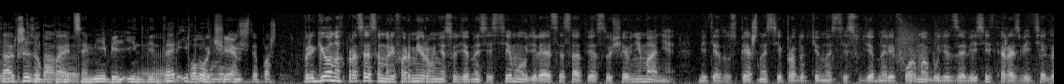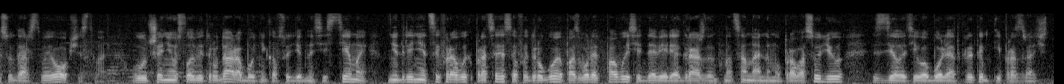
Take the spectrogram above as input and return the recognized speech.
Также закупается мебель, инвентарь и прочее. В регионах процессом реформирования судебной системы уделяется соответствующее внимание, ведь от успешности и продуктивности судебной реформы будет зависеть развитие государства и общества. Улучшение условий труда работников судебной системы, внедрение цифровых процессов и другое позволят повысить доверие граждан к национальному правосудию, сделать его более открытым и прозрачным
